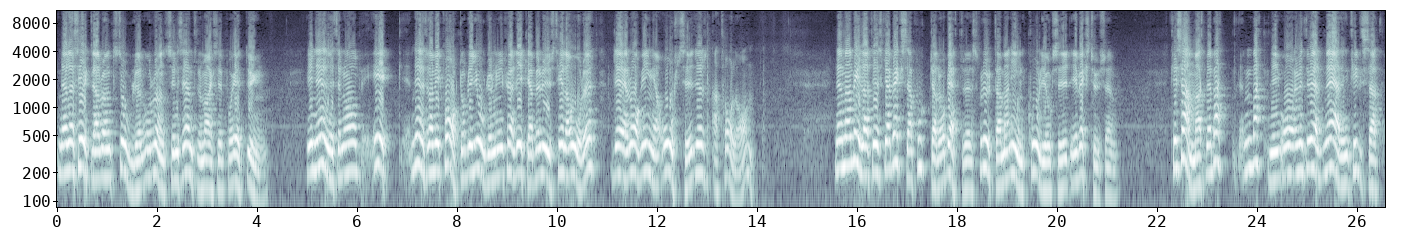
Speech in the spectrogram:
när den cirklar runt solen och runt sin centrumaxel på ett dygn. I närheten av, ek, närheten av ekvatorn blir jorden ungefär lika belyst hela året. Därav inga årstider att tala om. När man vill att det ska växa fortare och bättre sprutar man in koldioxid i växthusen. Tillsammans med vattning och eventuellt näring tillsatt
